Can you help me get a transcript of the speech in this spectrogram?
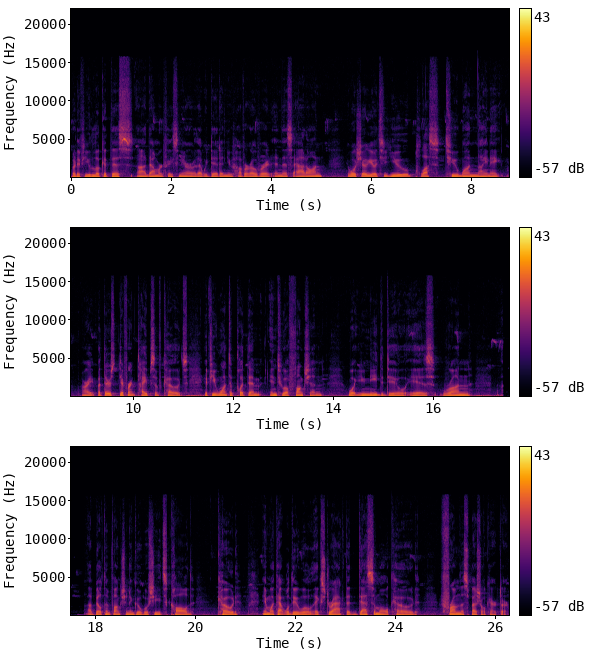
But if you look at this uh, downward facing arrow that we did and you hover over it in this add-on, it will show you it's U plus 2198. All right, but there's different types of codes. If you want to put them into a function, what you need to do is run a built-in function in Google Sheets called code. And what that will do will extract the decimal code from the special character.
